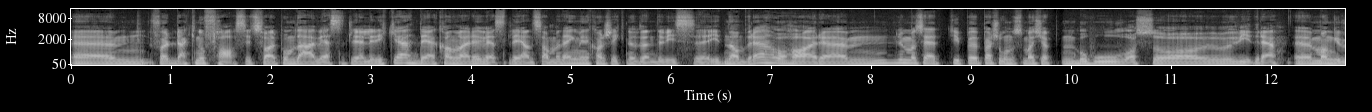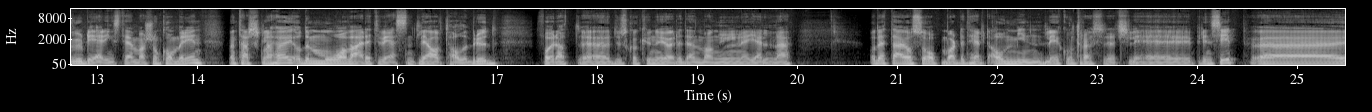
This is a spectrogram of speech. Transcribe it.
Ehm, for Det er ikke noe fasitsvar på om det er vesentlig eller ikke. Det kan være vesentlig i én sammenheng, men kanskje ikke nødvendigvis eh, i den andre. Og har ehm, du må se type person som har kjøpt en behov osv. videre mange vurderingstemaer som kommer inn, men terskelen er høy, og det må være et vesentlig avtalebrudd for at eh, du skal kunne gjøre den mangelen gjeldende. Og Dette er jo også åpenbart et helt alminnelig kontraktsrettslig prinsipp, uh,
